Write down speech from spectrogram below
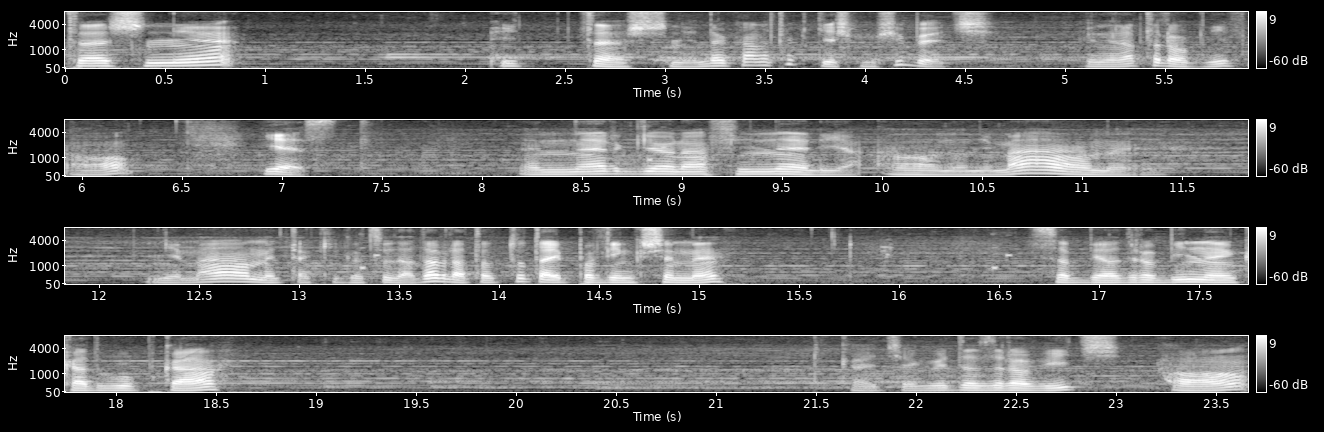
też nie. I też nie. Tak, ale to gdzieś musi być. Generator ogniw, o. Jest. Energiorafineria. O, no nie mamy. Nie mamy takiego cuda. Dobra, to tutaj powiększymy sobie odrobinę kadłubka. Czekajcie, jakby to zrobić. O,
